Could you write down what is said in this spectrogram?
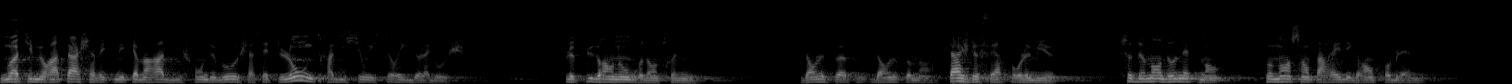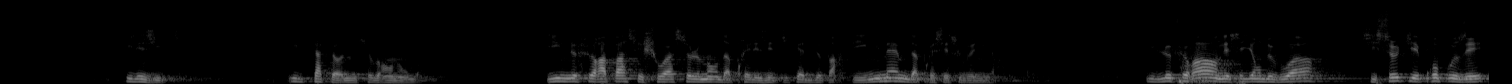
moi qui me rattache avec mes camarades du Front de gauche à cette longue tradition historique de la gauche, le plus grand nombre d'entre nous dans le peuple, dans le commun, tâche de faire pour le mieux, se demande honnêtement comment s'emparer des grands problèmes. Il hésite, il tâtonne ce grand nombre. Il ne fera pas ses choix seulement d'après les étiquettes de parti, ni même d'après ses souvenirs. Il le fera en essayant de voir si ce qui est proposé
